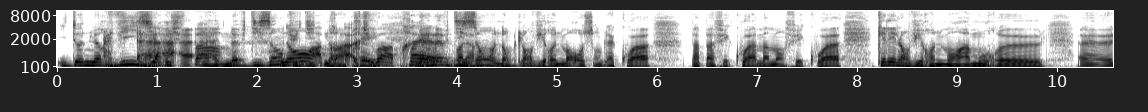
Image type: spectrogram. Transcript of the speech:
ils donnent leur À vie, ils n'y arrivent à- pas. À 9-10 ans, non, tu dis. après, non, après. tu vois, après. Mais à 9-10 voilà. ans, donc l'environnement ressemble à quoi? Papa fait quoi? Maman fait quoi? Quel est l'environnement amoureux? Euh,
